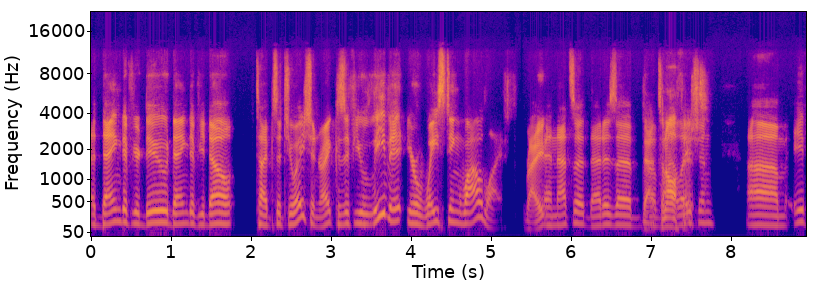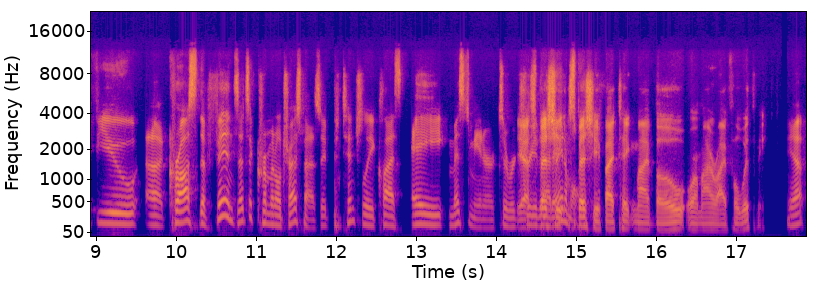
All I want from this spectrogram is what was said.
a danged if you do, danged if you don't type situation, right? Because if you leave it, you're wasting wildlife, Right. and that's a that is a, That's a an offense. Um, if you uh, cross the fence, that's a criminal trespass. It potentially class A misdemeanor to yeah, retrieve that animal. especially if I take my bow or my rifle with me. Yep,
